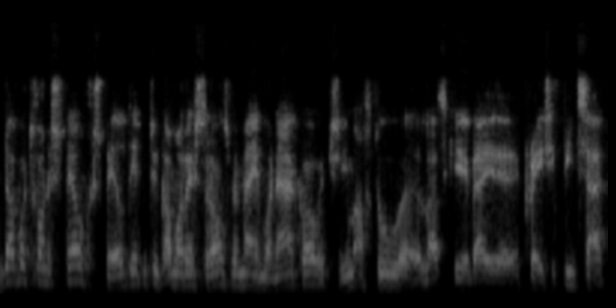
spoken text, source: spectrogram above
dat wordt gewoon een spel gespeeld. Die hebben natuurlijk allemaal restaurants bij mij in Monaco. Ik zie hem af en toe, eh laatste keer bij Crazy Pizza.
